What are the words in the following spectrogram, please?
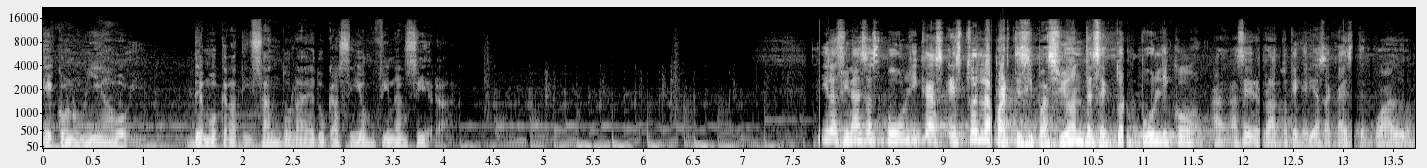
Economía Hoy, democratizando la educación financiera. Y las finanzas públicas, esto es la participación del sector público. Hace rato que quería sacar este cuadro.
